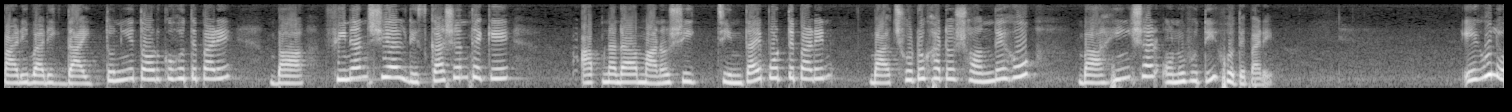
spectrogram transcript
পারিবারিক দায়িত্ব নিয়ে তর্ক হতে পারে বা ফিনান্সিয়াল ডিসকাশন থেকে আপনারা মানসিক চিন্তায় পড়তে পারেন বা ছোটোখাটো সন্দেহ বা হিংসার অনুভূতি হতে পারে। এগুলো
